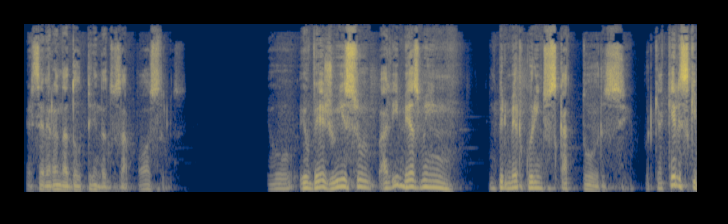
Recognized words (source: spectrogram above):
Perseverar na doutrina dos apóstolos. Eu, eu vejo isso ali mesmo em, em 1 Coríntios 14, porque aqueles que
